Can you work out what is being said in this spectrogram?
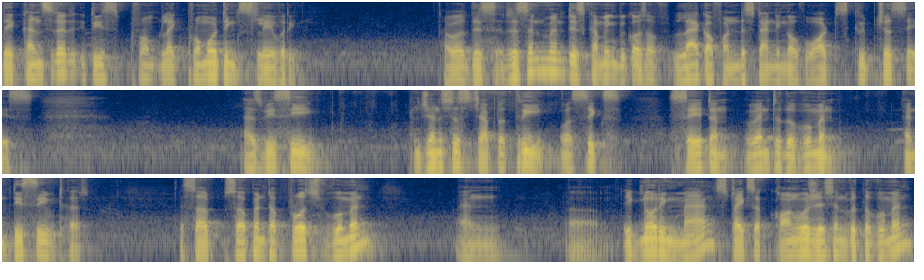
They consider it is like promoting slavery. However this resentment is coming because of lack of understanding of what scripture says. As we see genesis chapter 3 verse 6 satan went to the woman and deceived her. The serp- serpent approached woman and uh, ignoring man strikes a conversation with the woman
